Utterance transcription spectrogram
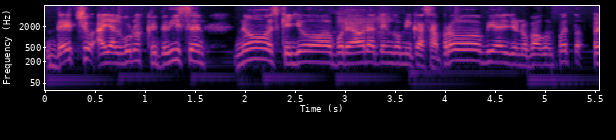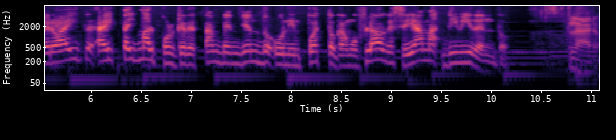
De hecho, hay algunos que te dicen, no, es que yo por ahora tengo mi casa propia, yo no pago impuestos, pero ahí, ahí estáis mal porque te están vendiendo un impuesto camuflado que se llama dividendo. Claro.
